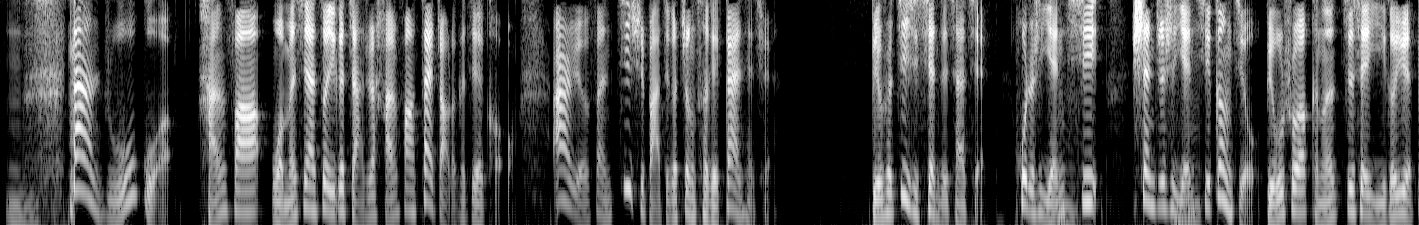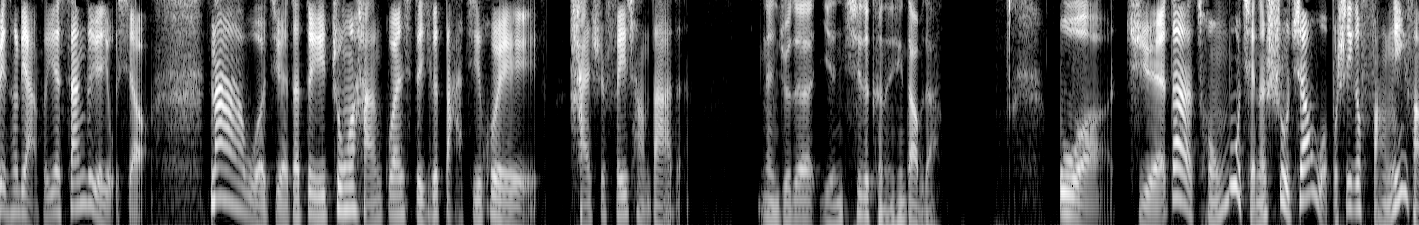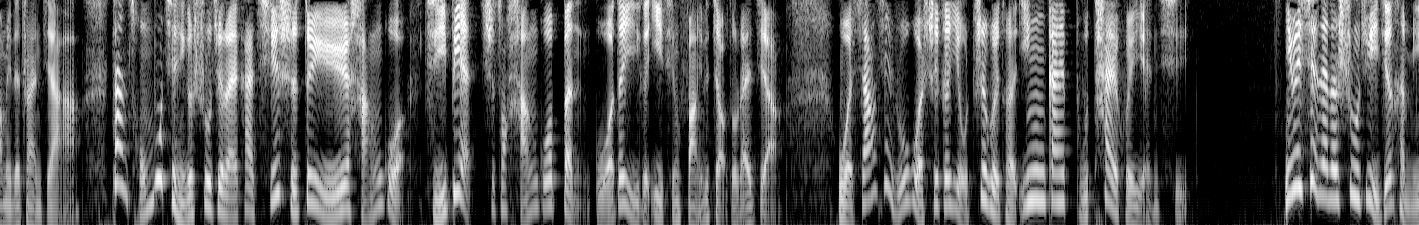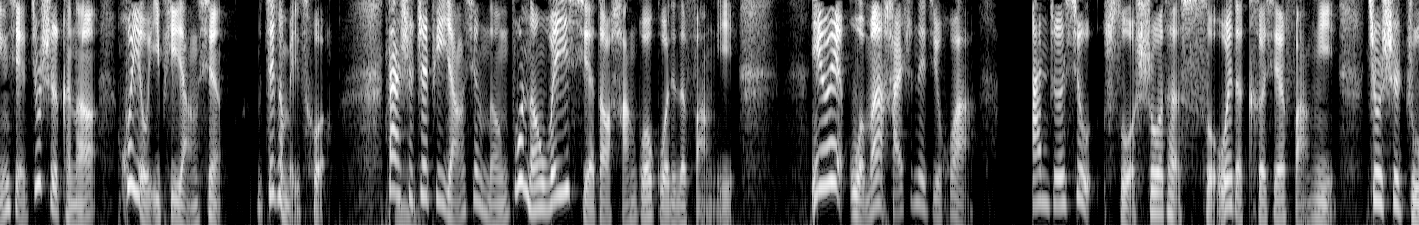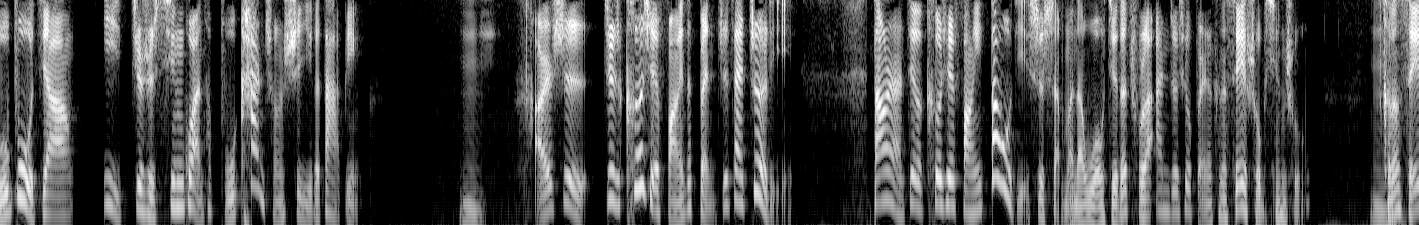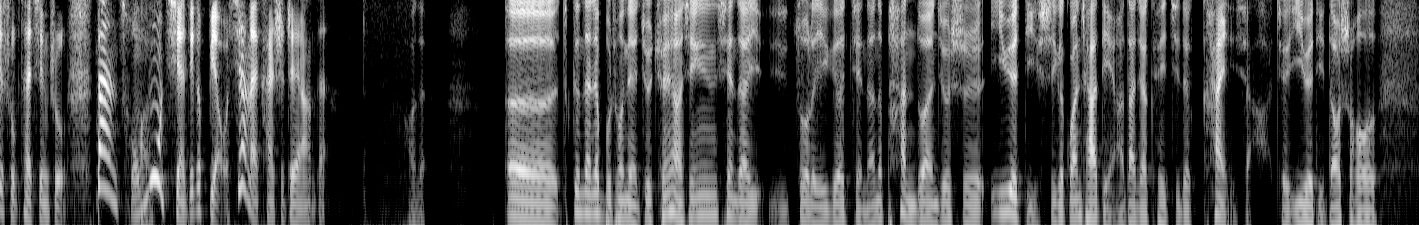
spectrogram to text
嗯，但如果韩方，我们现在做一个假设，韩方再找了个借口，二月份继续把这个政策给干下去，比如说继续限制下去，或者是延期。甚至是延期更久，比如说可能这些一个月变成两个月、三个月有效，那我觉得对于中韩关系的一个打击会还是非常大的。那你觉得延期的可能性大不大？我觉得从目前的数据，虽然我不是一个防疫方面的专家啊，但从目前一个数据来看，其实对于韩国，即便是从韩国本国的一个疫情防疫的角度来讲，我相信如果是一个有智慧团，应该不太会延期。因为现在的数据已经很明显，就是可能会有一批阳性，这个没错。但是这批阳性能不能威胁到韩国国内的防疫？因为我们还是那句话，安哲秀所说的所谓的科学防疫，就是逐步将疫，就是新冠，它不看成是一个大病，嗯，而是就是科学防疫的本质在这里。当然，这个科学防疫到底是什么呢？我觉得除了安哲秀本人，可能谁也说不清楚。可能谁也说不太清楚，但从目前这个表现来看是这样的。好的，呃，跟大家补充点，就全小新现在做了一个简单的判断，就是一月底是一个观察点啊，大家可以记得看一下啊，就一月底到时候。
